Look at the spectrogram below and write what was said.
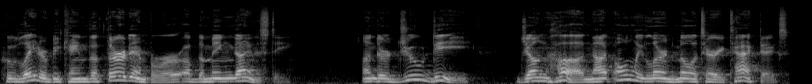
who later became the third emperor of the Ming dynasty. Under Zhu Di, Zheng He not only learned military tactics,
